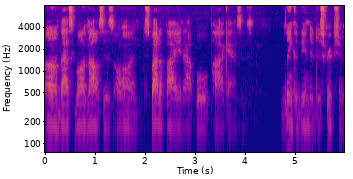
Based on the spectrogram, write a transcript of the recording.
um, Basketball Analysis, on Spotify and Apple Podcasts. Link will be in the description.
